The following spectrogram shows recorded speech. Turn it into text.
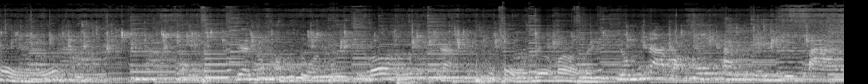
โอ้โหเดือนเขาสองตัวนึงเนอะจ้ะโอ้โหเยอะมากเลยโยมพุทธาบอกให้ทำเป็นปลาอะไร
